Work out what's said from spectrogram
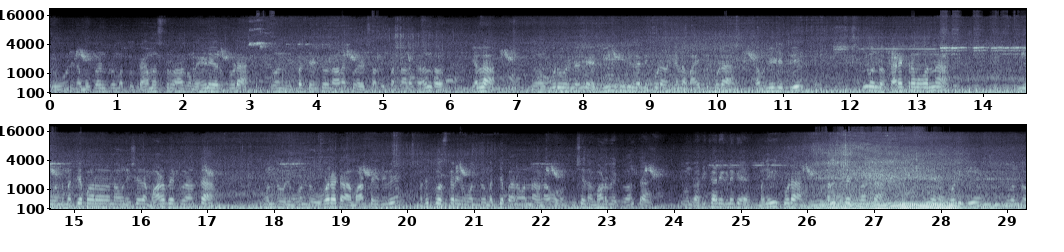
ಈ ಊರಿನ ಮುಖಂಡರು ಮತ್ತು ಗ್ರಾಮಸ್ಥರು ಹಾಗೂ ಮಹಿಳೆಯರು ಕೂಡ ಈ ಒಂದು ಇಪ್ಪತ್ತೆಂಟು, ನಾಲ್ಕು, ಎರಡು ಸಾವಿರದ ಇಪ್ಪತ್ತ್ನಾಲ್ಕರಂದು ಎಲ್ಲ ಊರೂರಿನಲ್ಲಿ ಬೀದಿ ಬೀದಿಗಳಲ್ಲಿ ಕೂಡ ಅವರಿಗೆಲ್ಲ ಮಾಹಿತಿ ಕೂಡ ನಾವು ನೀಡಿದ್ವಿ. ಈ ಒಂದು ಕಾರ್ಯಕ್ರಮವನ್ನು ಈ ಒಂದು ಮದ್ಯಪಾನವನ್ನು ನಾವು ನಿಷೇಧ ಮಾಡಬೇಕು ಅಂತ ಒಂದು ಒಂದು ಹೋರಾಟ ಮಾಡ್ತಾ ಇದ್ದೀವಿ. ಅದಕ್ಕೋಸ್ಕರ ಈ ಒಂದು ಮದ್ಯಪಾನವನ್ನು ನಾವು ನಿಷೇಧ ಮಾಡಬೇಕು ಅಂತ ಈ ಒಂದು ಅಧಿಕಾರಿಗಳಿಗೆ ಮನವಿ ಕೂಡ ಸಲ್ಲಿಸಬೇಕು ಅಂತ ನಿನ್ನೆ ಹೋಗಿದ್ವಿ. ಈ ಒಂದು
